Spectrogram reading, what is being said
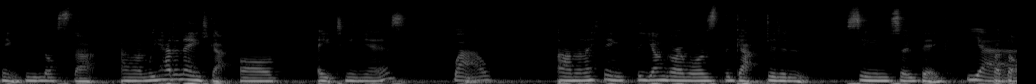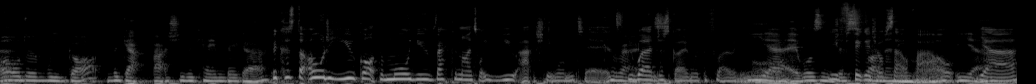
think we lost that. Um, we had an age gap of 18 years. Wow. Um, and I think the younger I was, the gap didn't seem so big. Yeah. But the older we got, the gap actually became bigger. because the older you got, the more you recognize what you actually wanted. You weren't just going with the flow anymore. Yeah, it wasn't You figured yourself anymore. out. Yeah, Yeah.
